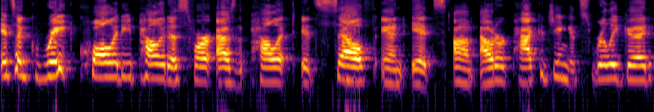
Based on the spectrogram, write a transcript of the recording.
It's a great quality palette as far as the palette itself and its um, outer packaging. It's really good.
